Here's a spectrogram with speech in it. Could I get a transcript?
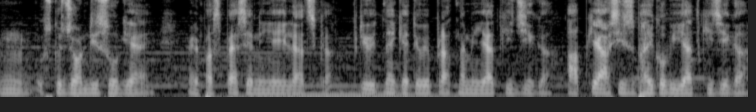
हम्म, उसको जॉन्डिस हो गया है मेरे पास पैसे नहीं है इलाज का। प्रियो इतना ही कहते हुए प्रार्थना में याद कीजिएगा। आपके आशीष भाई को भी याद कीजिएगा।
